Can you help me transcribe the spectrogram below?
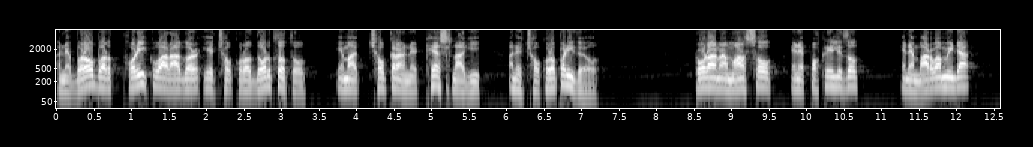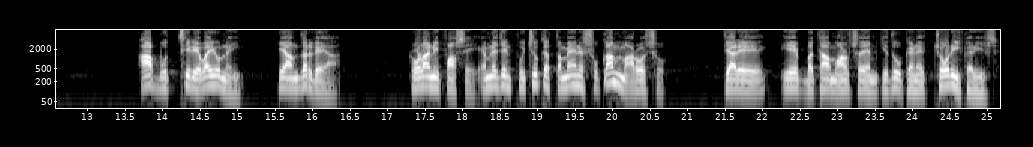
અને બરોબર થોડીક વાર આગળ એ છોકરો દોડતો હતો એમાં છોકરાને ઠેસ લાગી અને છોકરો પડી ગયો ટોળાના માણસો એને પકડી લીધો એને મારવા માંડ્યા આ બુથથી રહેવાયું નહીં એ અંદર ગયા ટોળાની પાસે. એમને જઈને પૂછ્યું કે, તમે એને શું કામ મારો છો? ત્યારે એ બધા માણસોએ એમ કીધું કે એણે ચોરી કરી છે.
